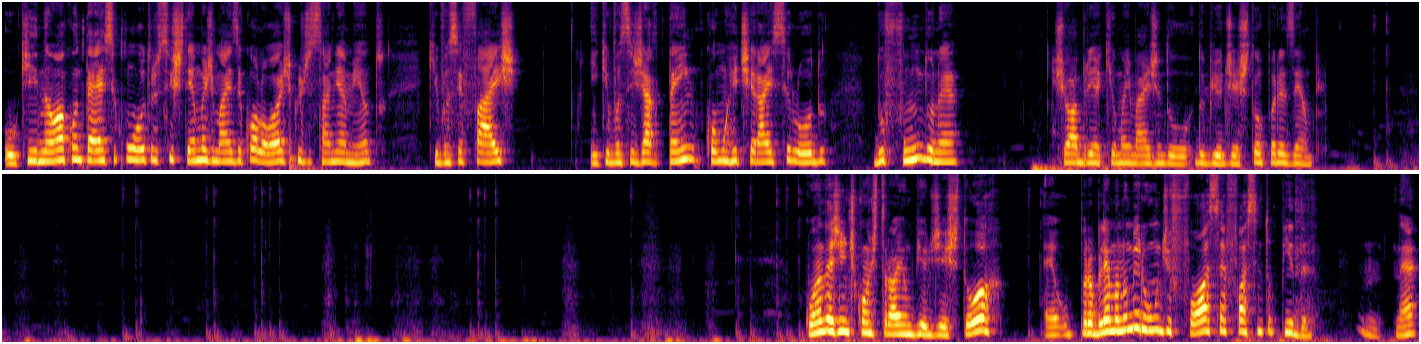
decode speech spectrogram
O que não acontece com outros sistemas mais ecológicos de saneamento que você faz e que você já tem como retirar esse lodo do fundo, né? Deixa eu abrir aqui uma imagem do, do biodigestor, por exemplo. quando a gente constrói um biodigestor, é, o problema número um de fossa é fossa entupida, né?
